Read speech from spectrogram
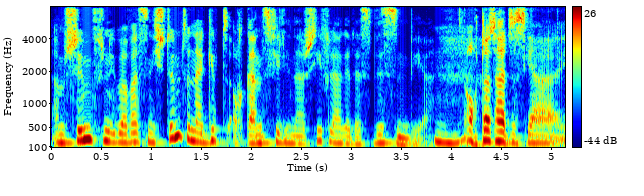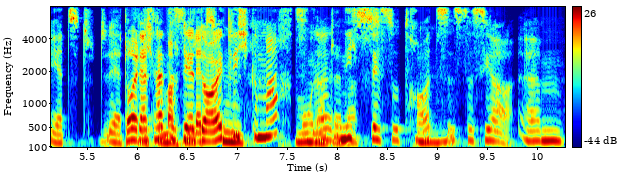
am Schimpfen über was nicht stimmt. Und da gibt's auch ganz viel in der Schieflage, das wissen wir. Mhm. Auch das hat es ja jetzt sehr deutlich gemacht. Das hat es sehr deutlich gemacht. Ne? Nichtsdestotrotz mhm. ist das ja, ähm,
